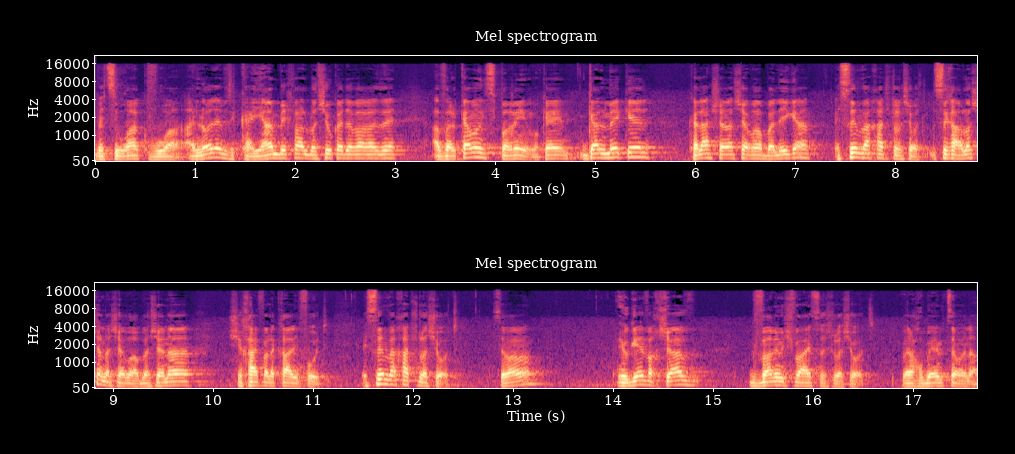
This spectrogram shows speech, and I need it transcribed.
בצורה קבועה. אני לא יודע אם זה קיים בכלל בשוק הדבר הזה, אבל כמה מספרים, אוקיי? גל מקל כלה שנה שעברה בליגה 21 שלשות. סליחה, לא שנה שעברה, בשנה שחיפה לקחה אליפות. 21 שלשות, סבבה? יוגב עכשיו כבר עם 17 שלשות, ואנחנו באמצע העונה.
